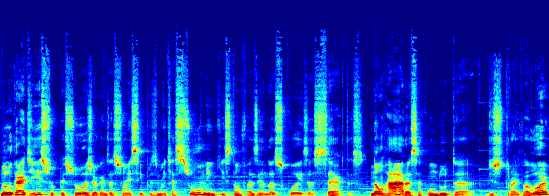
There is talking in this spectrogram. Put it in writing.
No lugar disso, pessoas e organizações simplesmente assumem que estão fazendo as coisas certas. Não raro essa conduta destrói valor,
